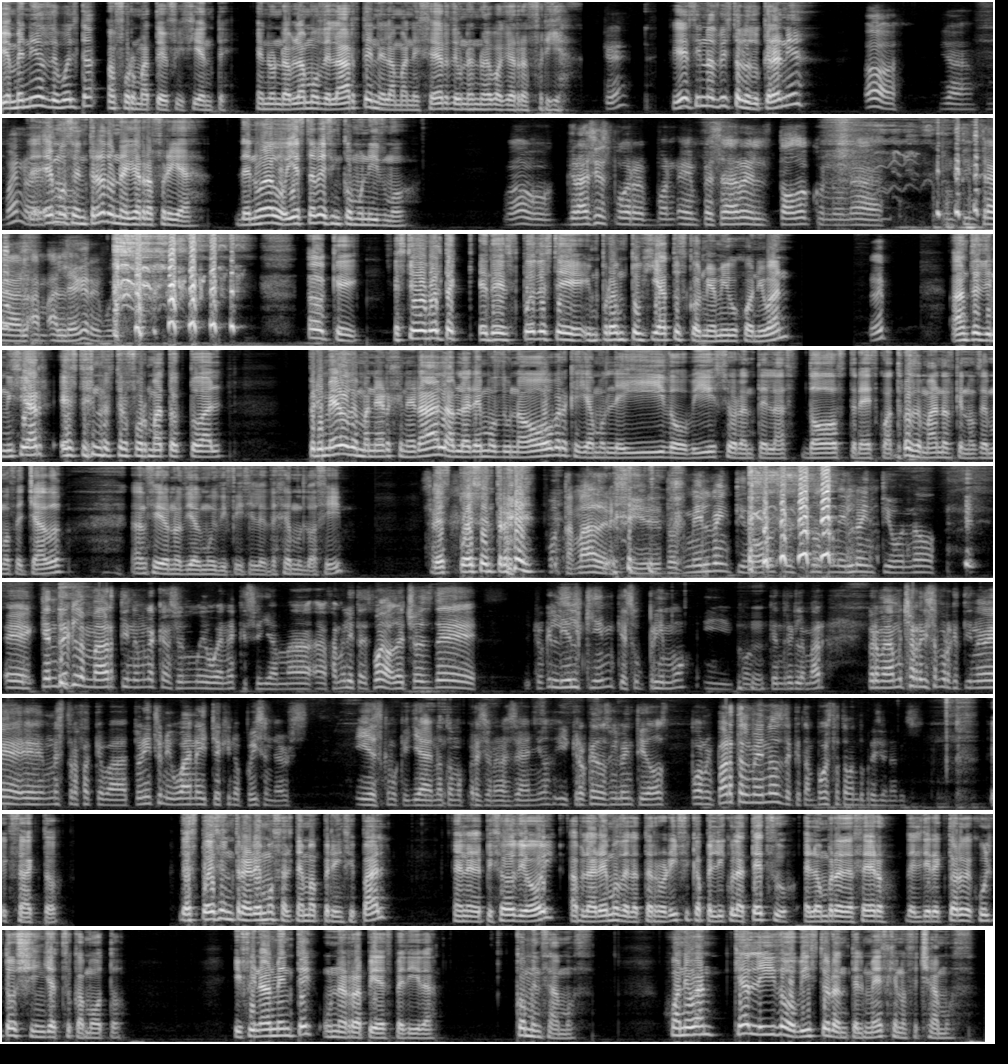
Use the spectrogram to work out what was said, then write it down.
Bienvenidos de vuelta a Formato Eficiente, en donde hablamos del arte en el amanecer de una nueva guerra fría. ¿Qué? ¿Sí, ¿Sí no has visto lo de Ucrania? Oh, ya. Bueno. Eh, eso- Hemos entrado en una guerra fría. De nuevo, y esta vez sin comunismo. Wow, gracias por empezar el todo con una un tinte alegre, güey. Ok, estoy de vuelta después de este impromptu hiatus con mi amigo Juan Iván. Eh, Antes de iniciar, este es nuestro formato actual. Primero, de manera general, hablaremos de una obra que ya hemos leído o visto durante las dos, tres, cuatro semanas que nos hemos echado. Han sido unos días muy difíciles, dejémoslo así. sí. Después entré. Puta madre, sí, 2022 es 2021. Eh, Kendrick Lamar tiene una canción muy buena que se llama ah, Family Ties. Bueno, de hecho es de, creo que Lil Kim, que es su primo, y con. Kendrick Lamar. Pero me da mucha risa porque tiene eh, una estrofa que va 2021 I taking no prisoners. Y es como que ya no tomó prisioneros ese año. Y creo que 2022, por mi parte al menos, de que tampoco está tomando prisioneros. Exacto. Después entraremos al tema principal. En el episodio de hoy hablaremos de la terrorífica película Tetsu, El hombre de acero, del director de culto Shinya Tsukamoto. Y finalmente, una rápida despedida. Comenzamos. Juan Iván, ¿qué has leído o visto durante el mes que nos echamos?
